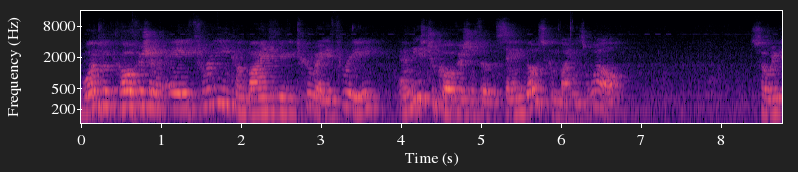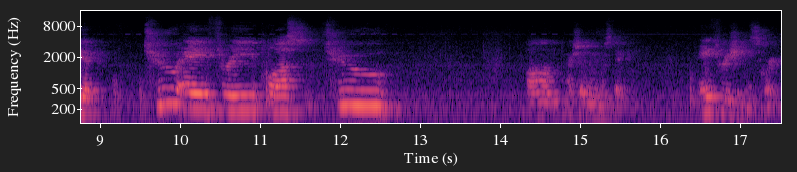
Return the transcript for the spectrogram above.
ones with the coefficient of a3 combine to give you 2a3, and these two coefficients are the same, those combine as well. So we get 2a3 plus 2 um, actually, I made a mistake. A3 should be squared.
